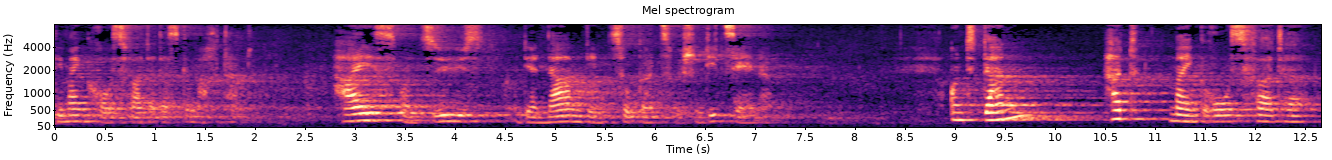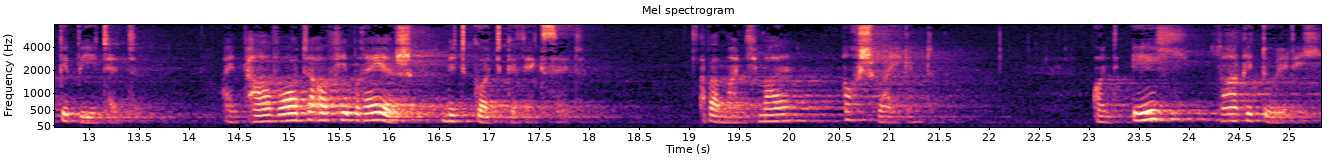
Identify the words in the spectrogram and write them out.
wie mein Großvater das gemacht hat. Heiß und süß und er nahm den Zucker zwischen die Zähne. Und dann hat mein Großvater gebetet ein paar Worte auf Hebräisch mit Gott gewechselt, aber manchmal auch schweigend. Und ich war geduldig,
